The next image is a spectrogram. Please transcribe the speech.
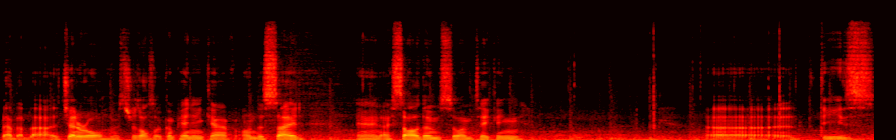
blah blah blah general, which is also a companion cav on this side and I saw them so I'm taking uh, these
